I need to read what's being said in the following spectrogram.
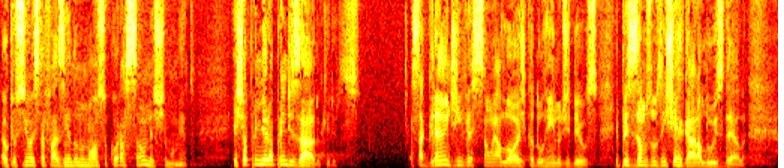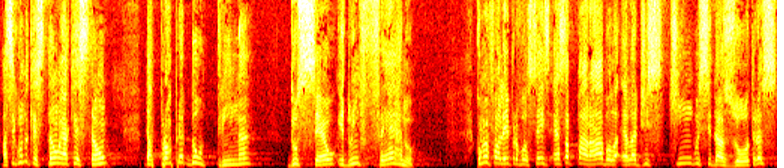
É o que o Senhor está fazendo no nosso coração neste momento. Este é o primeiro aprendizado, queridos. Essa grande inversão é a lógica do reino de Deus e precisamos nos enxergar à luz dela. A segunda questão é a questão da própria doutrina do céu e do inferno. Como eu falei para vocês, essa parábola ela distingue-se das outras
